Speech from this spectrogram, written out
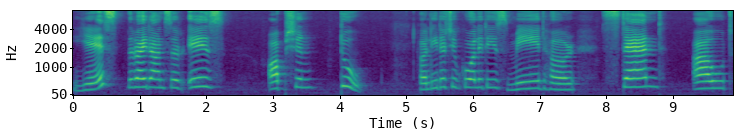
yes, the right answer is option 2. Her leadership qualities made her stand out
